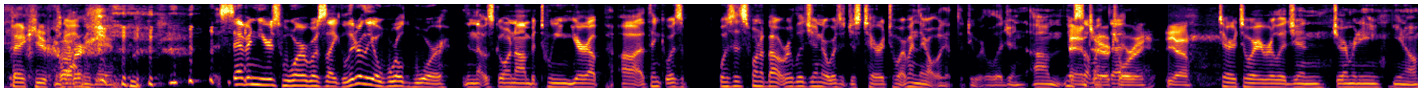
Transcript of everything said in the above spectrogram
Thank you, You Connor. Seven Years' War was like literally a world war, and that was going on between Europe. Uh, I think it was was this one about religion or was it just territory? I mean, they all got to do with religion. Um, it And something like territory. yeah. territory, religion, Germany, you know,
